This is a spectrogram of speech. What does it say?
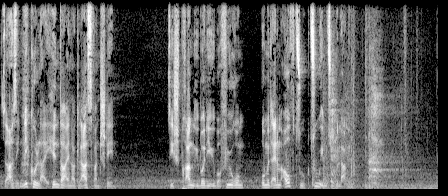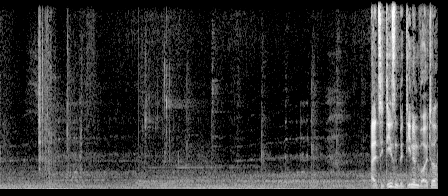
sah sie Nikolai hinter einer Glaswand stehen. Sie sprang über die Überführung, um mit einem Aufzug zu ihm zu gelangen. Als sie diesen bedienen wollte,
